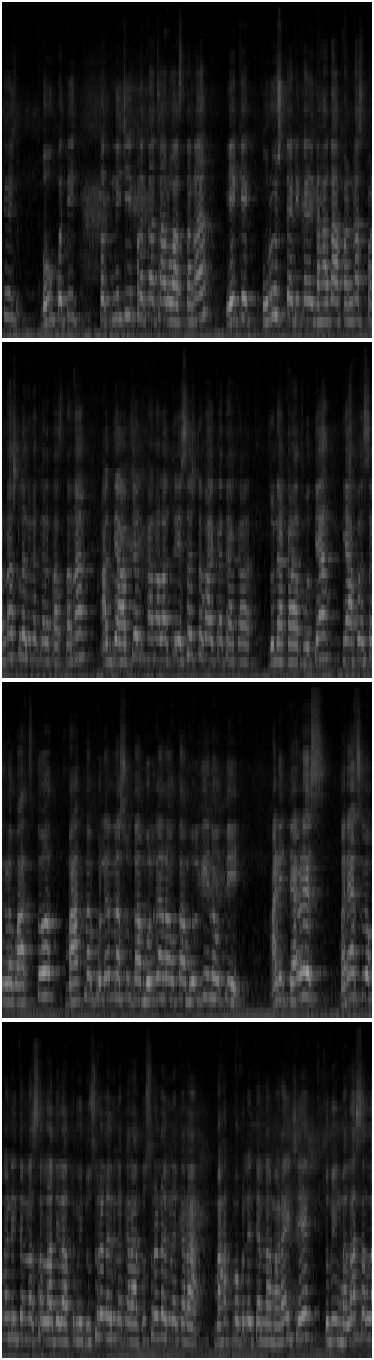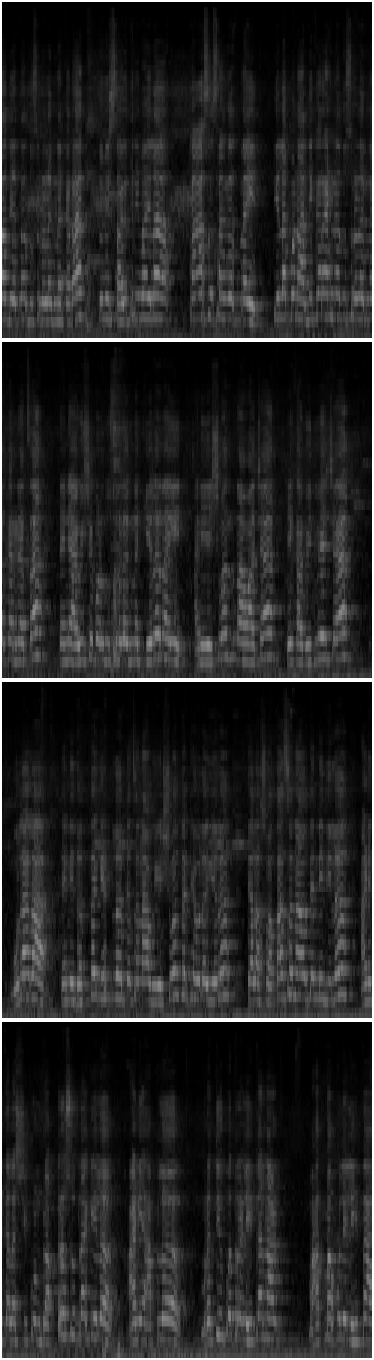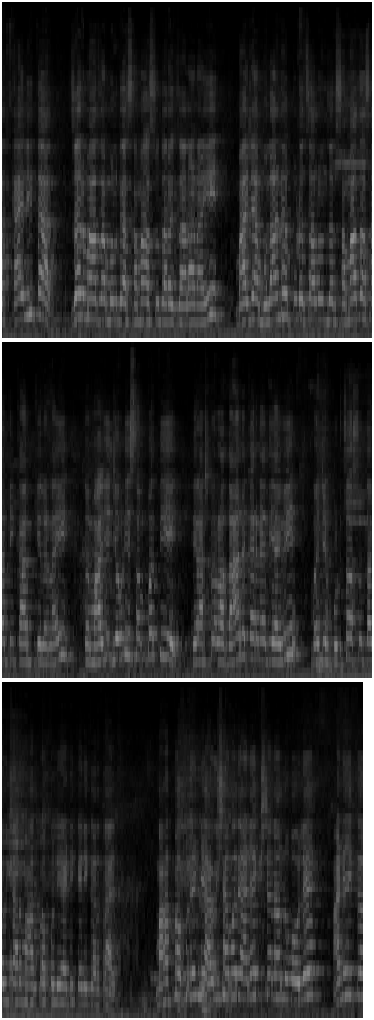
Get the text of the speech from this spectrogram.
बहुपती पत्नीची प्रथा चालू असताना एक एक पुरुष त्या ठिकाणी दहा दहा पन्नास पन्नास लग्न करत असताना अगदी अफजल खानाला त्रेसष्ट बायका त्या काळ जुन्या काळात होत्या हे आपण सगळं वाचतो. महात्मा फुलेंना सुद्धा मुलगा नव्हता मुलगी नव्हती. आणि त्यावेळेस बऱ्याच लोकांनी त्यांना सल्ला दिला तुम्ही दुसरं लग्न करा दुसरं लग्न करा. महात्मा फुले त्यांना म्हणायचे तुम्ही मला सल्ला देता दुसरं लग्न करा. तुम्ही सावित्रीबाईला का असं सांगत नाही तिला पण अधिकार आहे ना दुसरं लग्न करण्याचा? त्यांनी आयुष्यभर दुसरं लग्न केलं नाही. आणि यशवंत नावाच्या एका विधवेच्या मुलाला त्यांनी दत्तक घेतलं त्याचं नाव यशवंत ठेवलं गेलं त्याला स्वतःचं नाव त्यांनी दिलं आणि त्याला शिकून डॉक्टर सुद्धा केलं. आणि आपलं मृत्यूपत्र लिहिताना महात्मा फुले लिहितात काय लिहितात? जर माझा मुलगा समाज सुधारक झाला नाही माझ्या मुलानं पुढे चालून जर समाजासाठी काम केलं नाही तर माझी जेवढी संपत्ती ती राष्ट्राला दान करण्यात यावी म्हणजे पुढचा सुद्धा विचार महात्मा फुले या ठिकाणी करतायत. महात्मा फुलेंनी आयुष्यामध्ये अनेक क्षण अनुभवले अनेक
